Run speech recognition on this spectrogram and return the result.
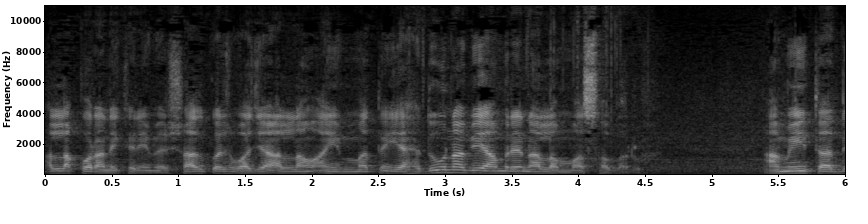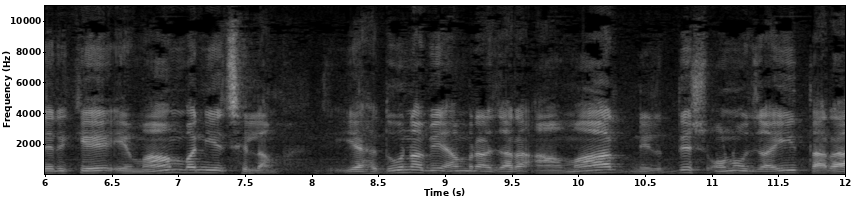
আল্লাহ কোরআনে করিমের সাদ করেছে, ওয়াজা আল্লাহ আইম্মাতে ইয়াহদুনা বি আমরেন আল্লাম্মা সবারু। আমি তাদেরকে এমাম বানিয়েছিলাম। ইয়াহদুনা বি আমরা যারা আমার নির্দেশ অনুযায়ী তারা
